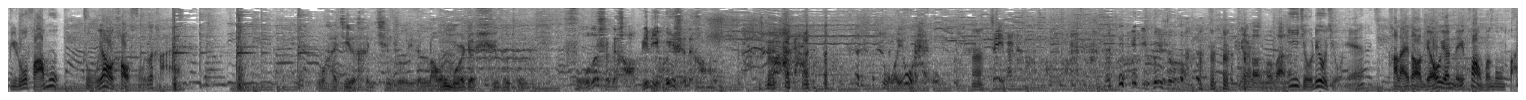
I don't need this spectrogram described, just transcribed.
比如伐木主要靠斧子砍。我还记得很清楚，有一个劳模叫徐福通，斧子使得好，比李逵使得好。那家伙左右开弓，嗯，这边咔嚓，李逵师傅，你知道怎么办？一九六九年，他来到辽源煤矿文工团。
